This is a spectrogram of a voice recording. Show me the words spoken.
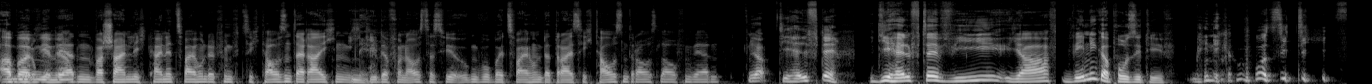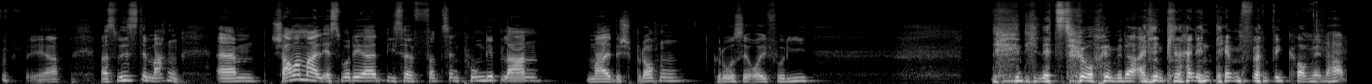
Aber wir ja. werden wahrscheinlich keine 250.000 erreichen. Ich nee. gehe davon aus, dass wir irgendwo bei 230.000 rauslaufen werden. Ja, die Hälfte. Die Hälfte wie, ja, weniger positiv. Weniger positiv, ja. Was willst du machen? Ähm, schauen wir mal, es wurde ja dieser 14-Punkte-Plan mal besprochen. Große Euphorie. Die letzte Woche wieder einen kleinen Dämpfer bekommen hat.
